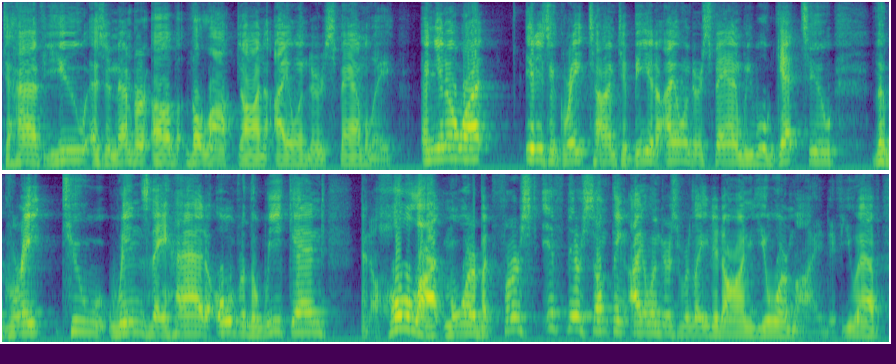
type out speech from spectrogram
to have you as a member of the Locked On Islanders family. And you know what? It is a great time to be an Islanders fan. We will get to the great two wins they had over the weekend and a whole lot more. But first, if there's something Islanders related on your mind, if you have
